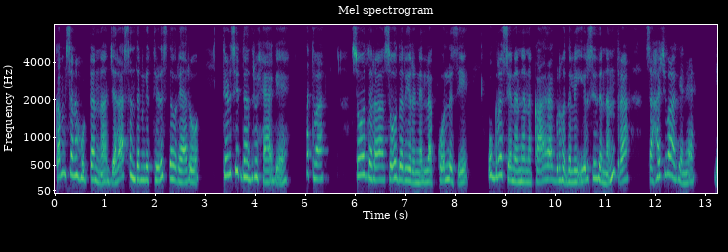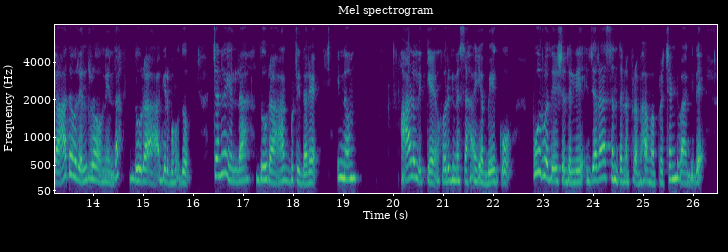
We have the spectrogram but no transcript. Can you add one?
ಕಂಸನ ಹುಟ್ಟನ್ನ ಜರಾಸಂಧನಿಗೆ ತಿಳಿಸಿದವ್ರು ಯಾರು? ತಿಳಿಸಿದ್ದಾದ್ರೂ ಹೇಗೆ? ಅಥವಾ ಸೋದರ ಸೋದರಿಯರನ್ನೆಲ್ಲ ಕೊಲ್ಲಿಸಿ ಉಗ್ರಸೇನನ್ನ ಕಾರಾಗೃಹದಲ್ಲಿ ಇರಿಸಿದ ನಂತರ ಸಹಜವಾಗೇನೆ ಯಾದವರೆಲ್ಲರೂ ಅವನಿಂದ ದೂರ ಆಗಿರಬಹುದು. ಜನ ಎಲ್ಲ ದೂರ ಆಗ್ಬಿಟ್ಟಿದ್ದಾರೆ. ಇನ್ನು ಆಳಲಿಕ್ಕೆ ಹೊರಗಿನ ಸಹಾಯ ಬೇಕು. ಪೂರ್ವ ದೇಶದಲ್ಲಿ ಜರಾಸಂತನ ಪ್ರಭಾವ ಪ್ರಚಂಡವಾಗಿದೆ.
